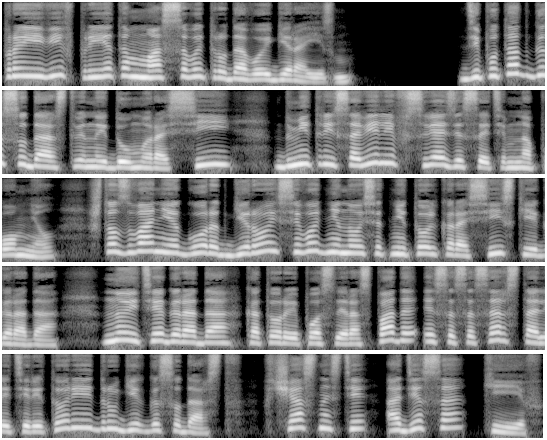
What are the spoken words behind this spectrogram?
проявив при этом массовый трудовой героизм. Депутат Государственной Думы России, Дмитрий Савельев в связи с этим напомнил, что звание «Город-герой» сегодня носят не только российские города, но и те города, которые после распада СССР стали территорией других государств, в частности, Одесса, Киев.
